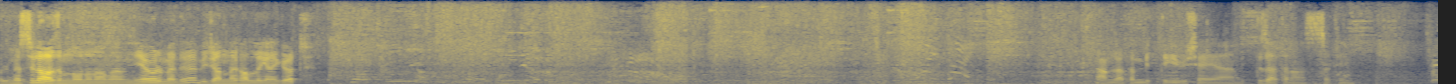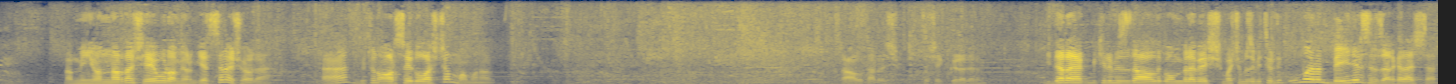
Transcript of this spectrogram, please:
Ölmesi lazımdı onun ama niye ölmedi? Bir canına kaldı gene göt. Tamam zaten bitti gibi bir şey ya. Bitti zaten anasını satayım. Ben minyonlardan şeye vuramıyorum. Geçsene şöyle. He? Bütün arsayı dolaşacağım mı amına? Sağ ol kardeşim. Teşekkür ederim. Gider ayak bir kilimizi daha aldık. 11'e 5 maçımızı bitirdik. Umarım beğenirsiniz arkadaşlar.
